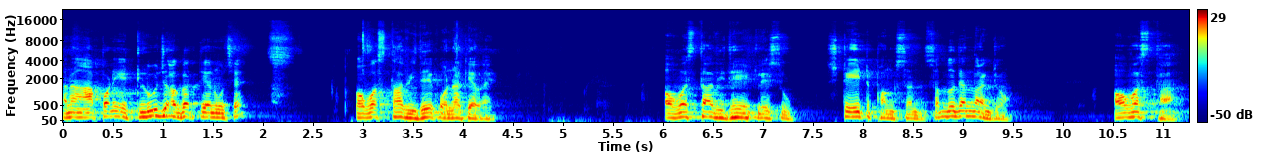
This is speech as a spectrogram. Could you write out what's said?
અને આ પણ એટલું જ અગત્યનું છે. અવસ્થા વિધેય કોના કહેવાય? અવસ્થા વિધેય એટલે શું? સ્ટેટ ફંક્શન શબ્દો ધ્યાન રાખજો. અવસ્થા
